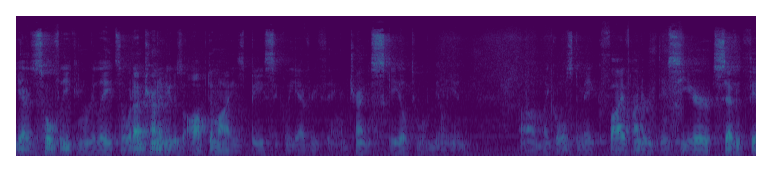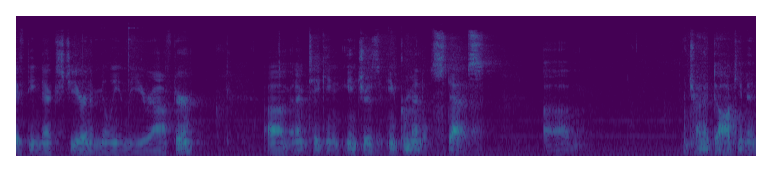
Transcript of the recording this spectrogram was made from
yeah, just hopefully you can relate. So what I'm trying to do is optimize basically everything. I'm trying to scale to a million. Um, my goal is to make 500 this year, 750 next year, and a million the year after. Um, and I'm taking inches, incremental steps. Um, I'm trying to document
